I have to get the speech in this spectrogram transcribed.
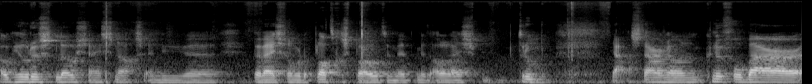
ook heel rusteloos zijn s'nachts en nu bij wijze van worden platgespoten met, met allerlei troep. Ja, als daar zo'n knuffelbaar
